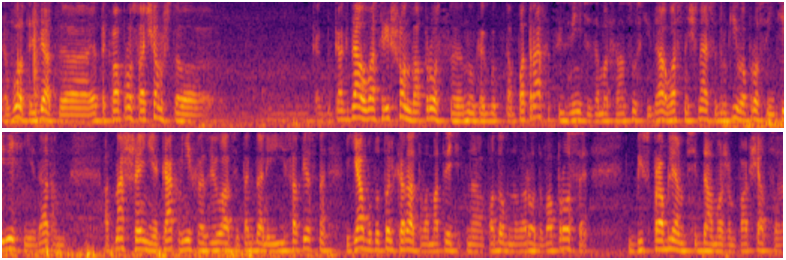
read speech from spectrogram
Вот, ребят, э, это к вопросу о чем, что как бы, когда у вас решен вопрос, э, ну, как бы, там, потрахаться, извините за мой французский, да, у вас начинаются другие вопросы интереснее, да, там, отношения, как в них развиваться и так далее. И, соответственно, я буду только рад вам ответить на подобного рода вопросы. Без проблем всегда можем пообщаться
